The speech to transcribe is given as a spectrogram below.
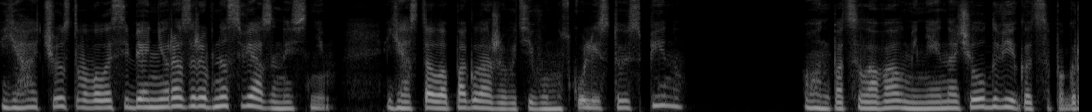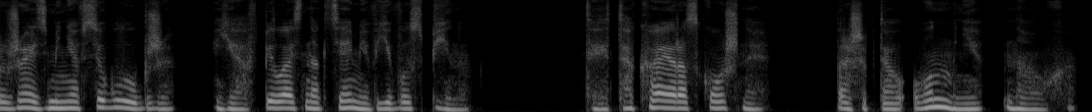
Я чувствовала себя неразрывно связанной с ним. Я стала поглаживать его мускулистую спину. Он поцеловал меня и начал двигаться, погружаясь в меня все глубже. Я впилась ногтями в его спину. «Ты такая роскошная», — прошептал он мне на ухо.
